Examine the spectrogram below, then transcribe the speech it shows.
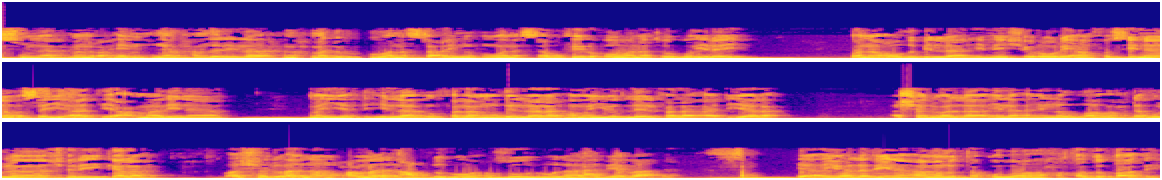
بسم الله الرحمن الرحيم إن الحمد لله نحمده ونستعينه ونستغفره ونتوب إليه ونعوذ بالله من شرور أنفسنا وسيئات أعمالنا من يهده الله فلا مضل له ومن يضلل فلا هادي له أشهد أن لا إله إلا الله وحده لا شريك له وأشهد أن محمدا عبده ورسوله لا نبي بعده يا أيها الذين آمنوا اتقوا الله حق تقاته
